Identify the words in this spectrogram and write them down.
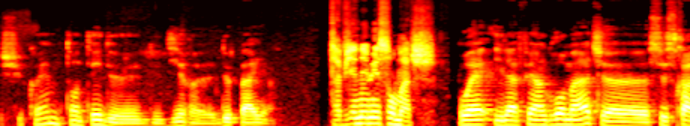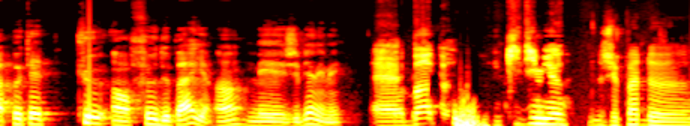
je suis quand même tenté de, de dire de paille. T'as bien aimé son match Ouais, il a fait un gros match. ce sera peut-être que un feu de paille, hein, mais j'ai bien aimé. Euh, Bob, qui dit mieux? J'ai pas de,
